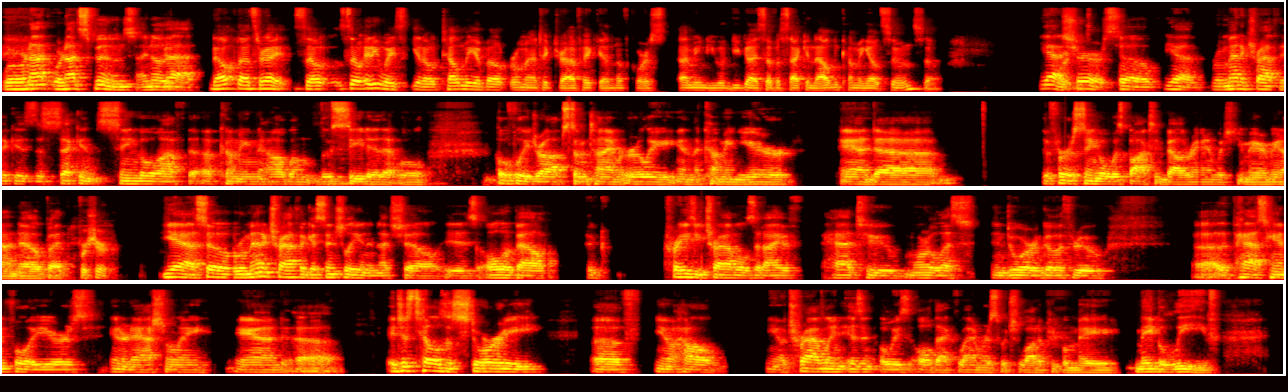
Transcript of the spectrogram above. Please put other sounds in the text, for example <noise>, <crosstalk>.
well, we're not we're not spoons. I know that. Nope, that's right. So so anyways, you know, tell me about Romantic Traffic and of course, I mean you you guys have a second album coming out soon, so yeah, sure. So, yeah, Romantic Traffic is the second single off the upcoming album Lucida that will hopefully drop sometime early in the coming year. And uh, the first single was Boxing Ballerina, which you may or may not know, but for sure. Yeah. So romantic traffic, essentially, in a nutshell, is all about crazy travels that I've had to more or less endure and go through uh, the past handful of years internationally, and uh, it just tells a story of you know how you know traveling isn't always all that glamorous, which a lot of people may may believe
